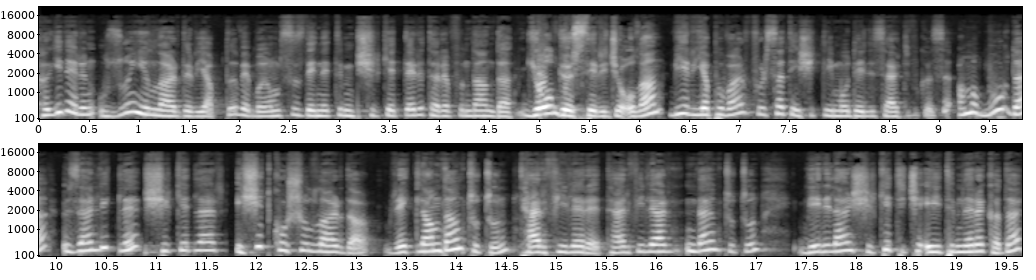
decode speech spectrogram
Kagider'in uzun yıllardır yaptığı ve bağımsız denetim şirketleri tarafından da yol gösterici olan bir yapı var. Fırsat eşitliği modeli sertifikası. Ama burada özellikle şirketler eşit koşullarda reklamdan tutun terfilere, terfilerden tutun verilen şirket içi eğitimlere kadar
